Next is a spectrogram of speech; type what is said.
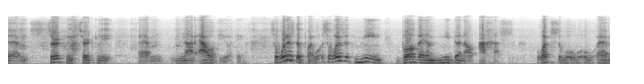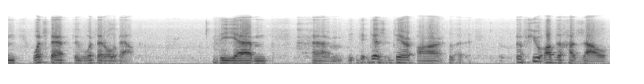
um, certainly, certainly um, not our view of things. So what is the point? So what does it mean? Bo midon al achas. What's um, what's that? What's that all about? The um, um, there are a few other Chazal,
